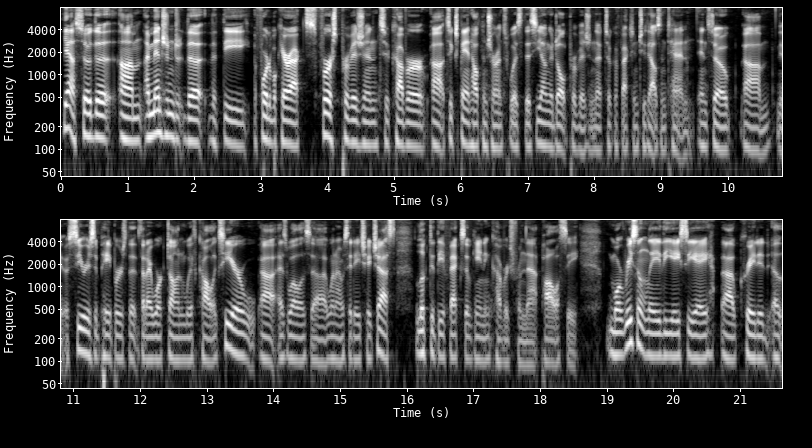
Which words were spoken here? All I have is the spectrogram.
Yeah, so the um, I mentioned the that the Affordable Care Act's first provision to cover uh, to expand health insurance was this young adult provision that took effect in 2010, and so um, a series of papers that, that I worked on with colleagues here, uh, as well as uh, when I was at HHS, looked at the effects of gaining coverage from that policy. More recently, the ACA uh, created a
